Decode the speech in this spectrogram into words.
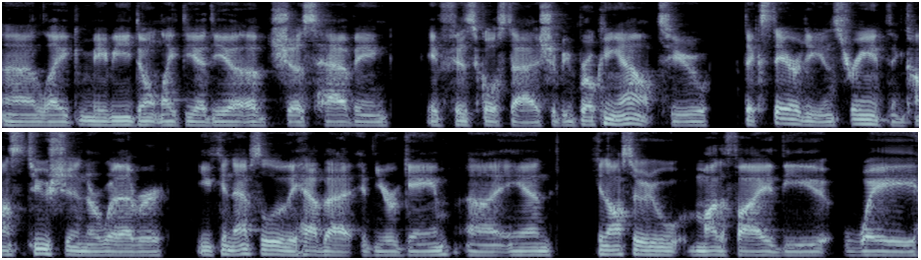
uh, like maybe you don't like the idea of just having a physical stat should be broken out to dexterity and strength and constitution or whatever, you can absolutely have that in your game. Uh, and you can also modify the way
